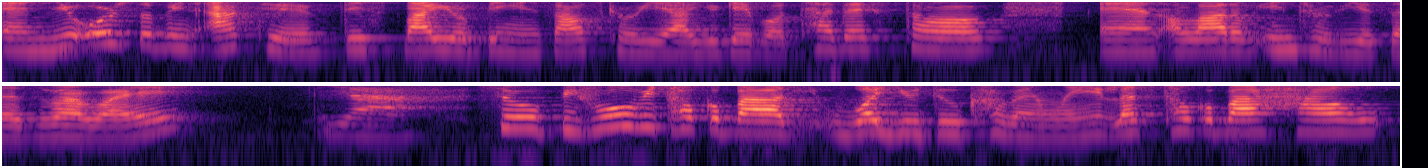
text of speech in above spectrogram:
And you also been active despite your being in South Korea. You gave a TEDx talk and a lot of interviews as well, right? Yeah. So before we talk about what you do currently, let's talk about how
